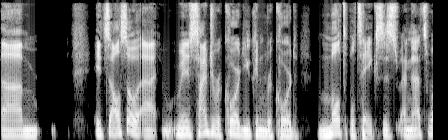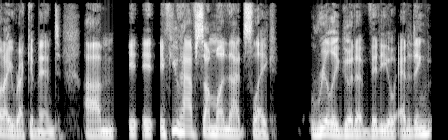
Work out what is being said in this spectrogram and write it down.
Um, it's also uh, when it's time to record you can record multiple takes and that's what i recommend. Um, it, it, if you have someone that's like really good at video editing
